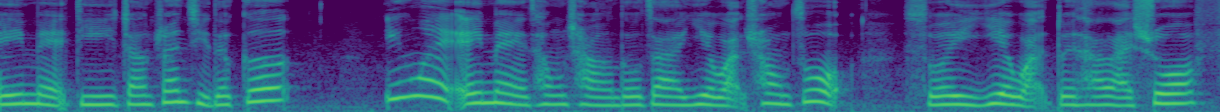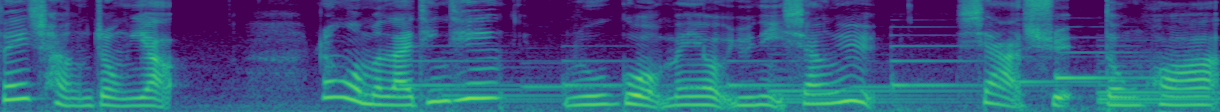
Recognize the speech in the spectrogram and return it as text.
，A 妹第一张专辑的歌。因为 A 妹通常都在夜晚创作，所以夜晚对她来说非常重要。让我们来听听《如果没有与你相遇》，下雪冬花。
